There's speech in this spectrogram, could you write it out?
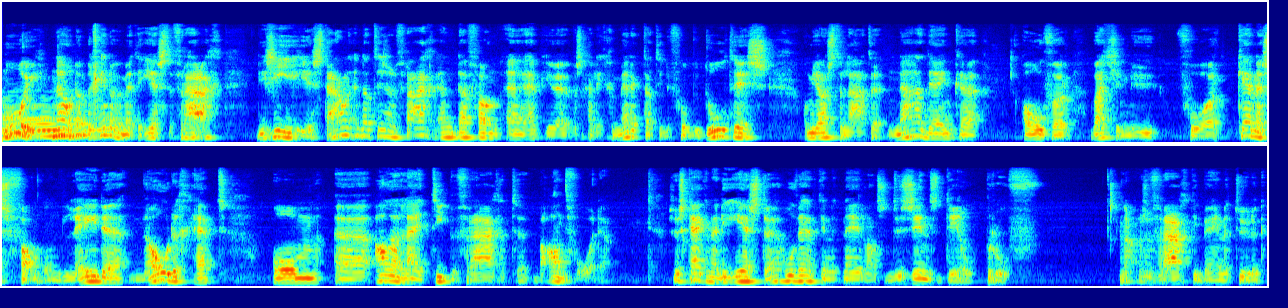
Mooi, nou dan beginnen we met de eerste vraag. Die zie je hier staan en dat is een vraag en daarvan uh, heb je waarschijnlijk gemerkt dat hij ervoor bedoeld is om juist te laten nadenken over wat je nu voor kennis van ontleden nodig hebt om uh, allerlei type vragen te beantwoorden. Dus kijken naar die eerste. Hoe werkt in het Nederlands de zinsdeelproef? Nou, dat is een vraag die ben je natuurlijk,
